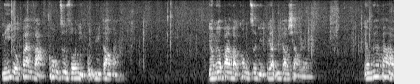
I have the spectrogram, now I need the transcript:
你有办法控制说你不遇到吗？有没有办法控制你不要遇到小人？有没有办法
